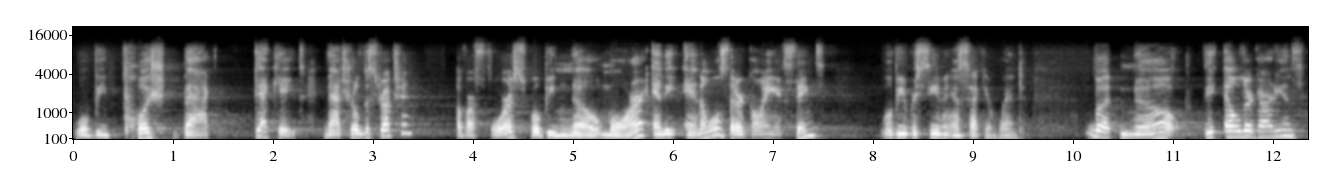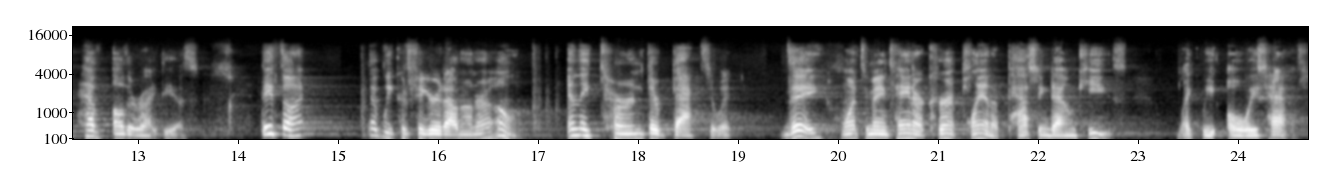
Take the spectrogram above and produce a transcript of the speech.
will be pushed back decades. Natural destruction of our forests will be no more, and the animals that are going extinct will be receiving a second wind. But no, the Elder Guardians have other ideas. They thought that we could figure it out on our own, and they turned their back to it. They want to maintain our current plan of passing down keys, like we always have,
